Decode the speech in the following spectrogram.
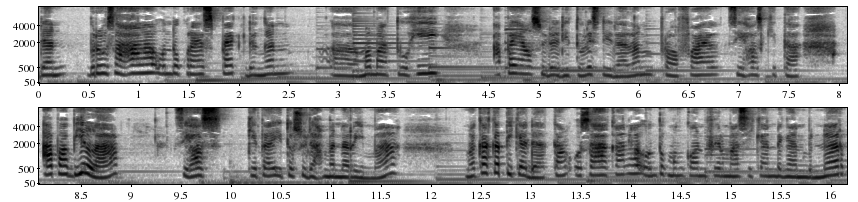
dan berusahalah untuk respect dengan uh, mematuhi apa yang sudah ditulis di dalam profil si host kita. Apabila si host kita itu sudah menerima, maka ketika datang usahakanlah untuk mengkonfirmasikan dengan benar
